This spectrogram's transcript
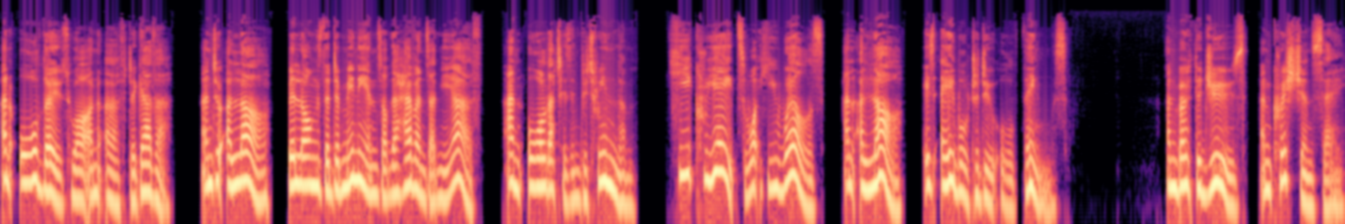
and all those who are on earth together, and to Allah belongs the dominions of the heavens and the earth, and all that is in between them. He creates what He wills, and Allah is able to do all things. And both the Jews and Christians say,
